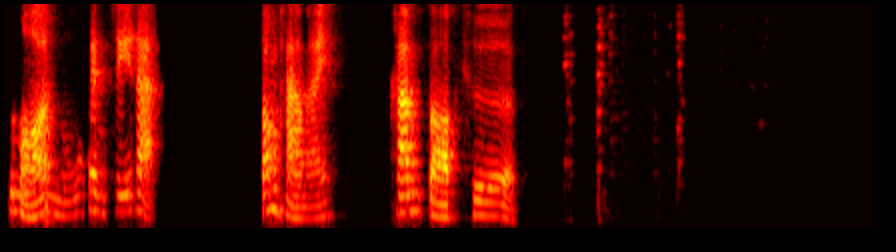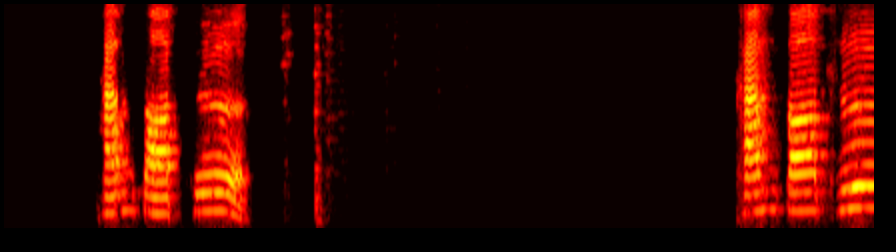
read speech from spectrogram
คุณหมอหนูเป็นซีสอะต้องผ่าไหม?"คำตอบคือคำตอบคือ คำตอบคือ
